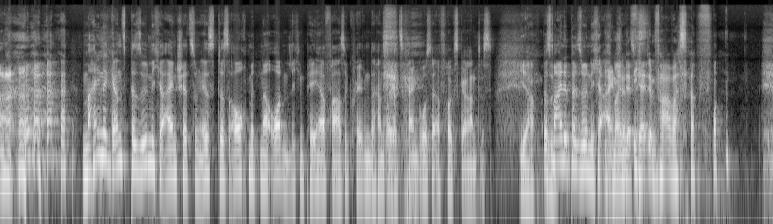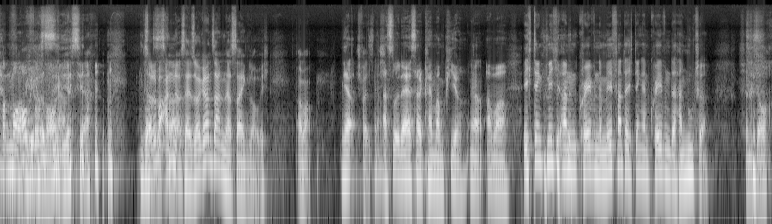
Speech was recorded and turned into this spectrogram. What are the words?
Ein- meine ganz persönliche Einschätzung ist, dass auch mit einer ordentlichen PR-Phase Craven the Hunter jetzt kein großer Erfolgsgarant ist. ja, Das ist meine persönliche ich meine, der Einschätzung. fährt im Fahrwasser von, von Morbius. von Morbius, ja. Soll ist aber wahr. anders, er soll ganz anders sein, glaube ich. Aber Ja, Ich weiß nicht. Achso, der ist halt kein Vampir. Ja. Aber Ich denke nicht an Craven the Milf Hunter, ich denke an Craven the Hanuta. Finde ich, auch-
